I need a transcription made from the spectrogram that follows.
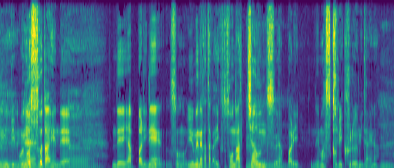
ね。準備ものすごい大変で、うん。でやっぱりねその有名な方が行くとそうなっちゃうんですよ、うん。やっぱり。でマスコミ来るみたいな、うん。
